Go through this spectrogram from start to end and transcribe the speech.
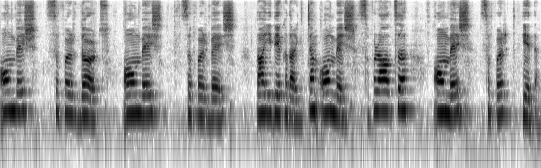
1504 1505 daha 7'ye kadar gideceğim. 1506 1507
